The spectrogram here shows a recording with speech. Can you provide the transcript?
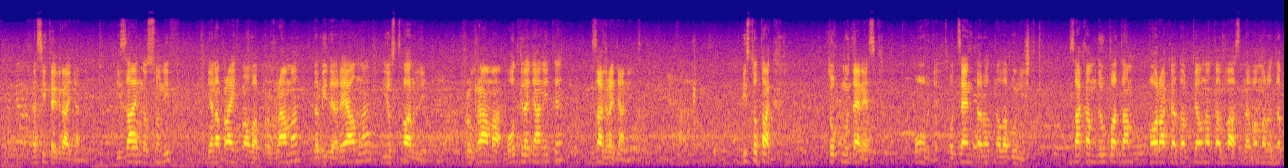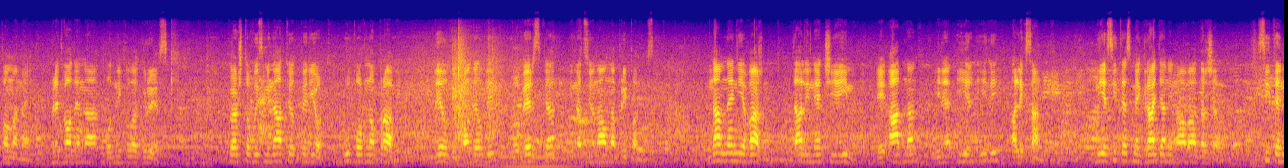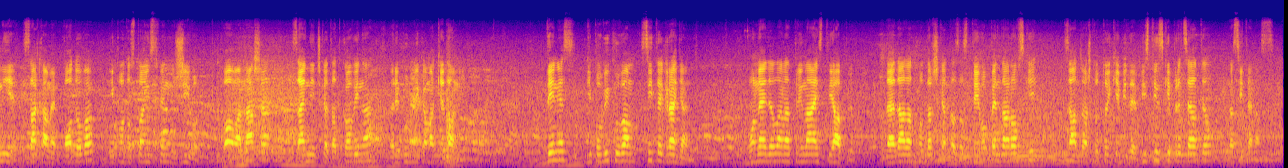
на сите граѓани. И заедно со нив ја направивме ова програма да биде реална и остварлива. Програма од граѓаните за граѓаните. Исто така, токму денеска, овде, од центарот на Лабуниште, сакам да упатам порака до актуелната власт на ВМРО ДПМН, предводена од Никола Груевски која што во изминатиот период упорно прави делби поделби по верска и национална припадност. Нам не ни е важно дали нечие име е Аднан или, или Александр. Ние сите сме граѓани на оваа држава. Сите ние сакаме подоба и подостоинствен живот во ова наша заедничка татковина Република Македонија. Денес ги повикувам сите граѓани во недела на 13 април да ја дадат поддршката за Стево Пендаровски, затоа што тој ќе биде вистински председател на сите нас.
